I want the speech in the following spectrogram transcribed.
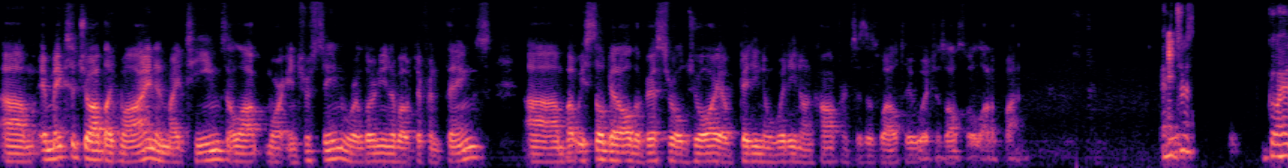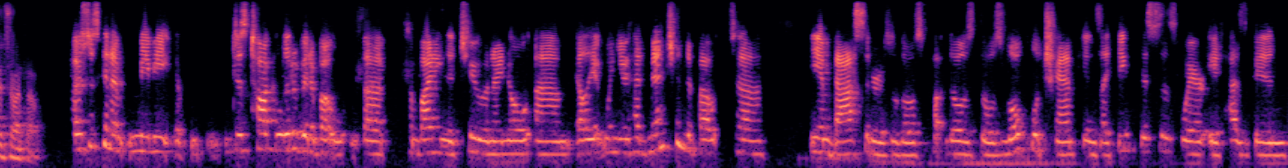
Um, it makes a job like mine and my team's a lot more interesting. We're learning about different things, um, but we still get all the visceral joy of bidding and winning on conferences as well too, which is also a lot of fun. Just, go ahead, Chantal. I was just gonna maybe just talk a little bit about uh, combining the two. And I know, um, Elliot, when you had mentioned about uh, the ambassadors or those those those local champions, I think this is where it has been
